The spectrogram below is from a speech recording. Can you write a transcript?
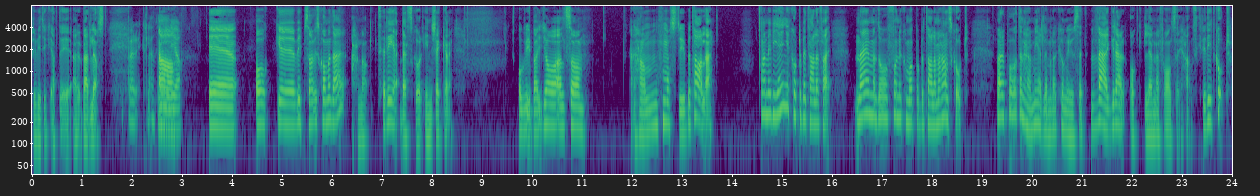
för vi tycker att det är värdelöst. Verkligen. Ja. Ja. Ja. Eh, och eh, VIP-service kommer där. Han har tre väskor incheckade. Och vi bara, ja alltså, han måste ju betala. Ja, men vi har inget kort att betala för. Nej, men då får ni komma upp och betala med hans kort. Varpå den här medlemmen av kungahuset vägrar och lämnar från sig hans kreditkort.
